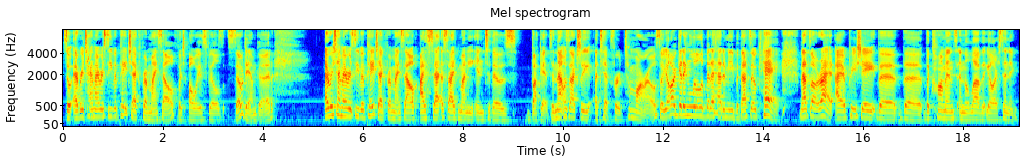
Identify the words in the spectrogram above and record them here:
So every time I receive a paycheck from myself, which always feels so damn good, every time I receive a paycheck from myself, I set aside money into those buckets. And that was actually a tip for tomorrow. So y'all are getting a little bit ahead of me, but that's okay. That's all right. I appreciate the, the, the comments and the love that y'all are sending.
